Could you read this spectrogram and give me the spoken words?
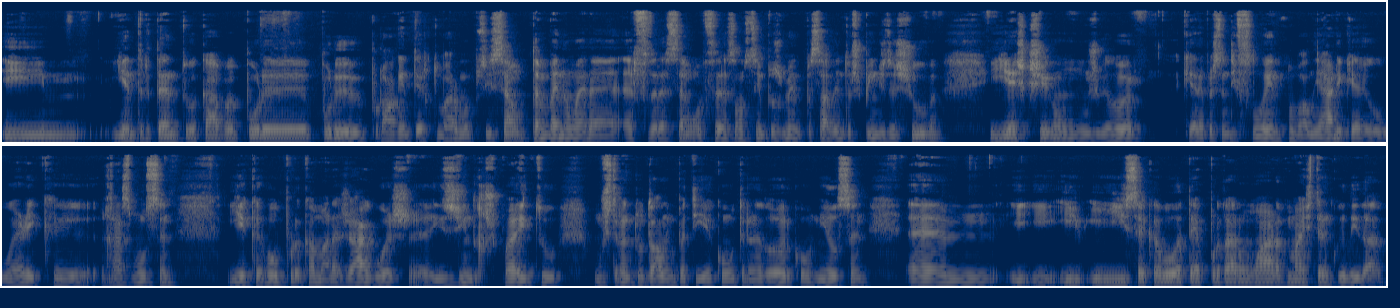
e, e entretanto acaba por, eh, por, por alguém ter que tomar uma posição. Também não era a federação, a federação simplesmente passava entre os pinhos da chuva e eis que chega um jogador que era bastante influente no balneário, que era o Eric Rasmussen, e acabou por acalmar as águas, eh, exigindo respeito, mostrando total empatia com o treinador, com o Nielsen, um, e, e, e, isso acabou até por dar um ar de mais tranquilidade.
